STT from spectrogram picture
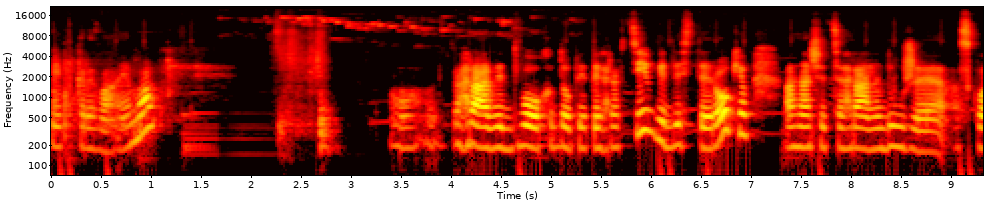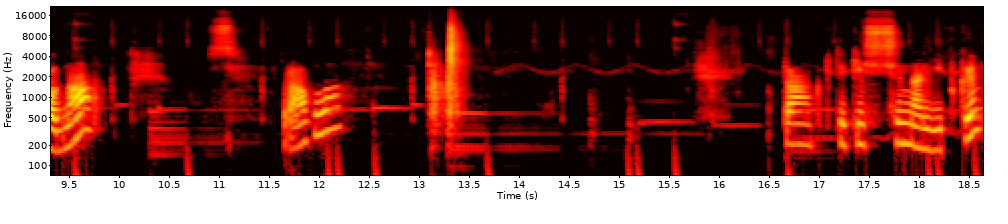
Відкриваємо. Гра від 2 до 5 гравців від 10 років, а значить, ця гра не дуже складна. Правила. Так, тут якісь наліпки.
